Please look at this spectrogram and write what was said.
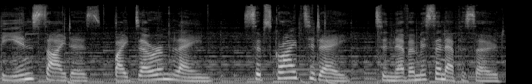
The Insiders by Durham Lane. Subscribe today to never miss an episode.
